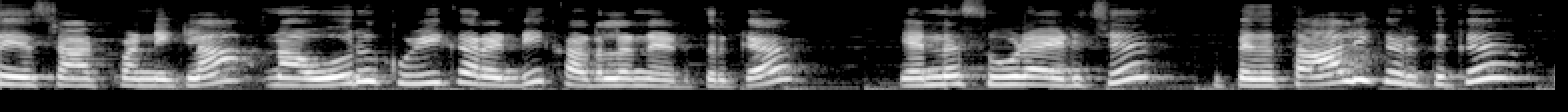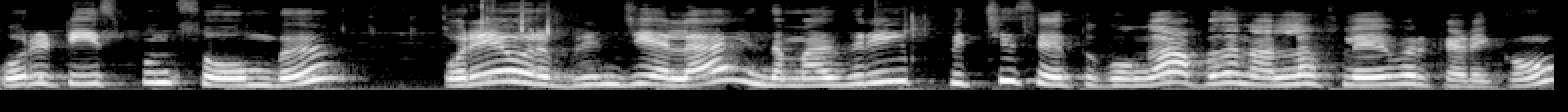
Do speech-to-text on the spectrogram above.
செய்ய ஸ்டார்ட் பண்ணிக்கலாம். நான் ஒரு குழிக்கரண்டி கடலெண்ணெய் எடுத்திருக்கேன். எண்ணெய் சூடாயிடுச்சு. இப்போ இதை தாளிக்கிறதுக்கு ஒரு டீஸ்பூன் சோம்பு ஒரே ஒரு பிரிஞ்சி இலை இந்த மாதிரி பிச்சு சேர்த்துக்கோங்க. அப்போ தான் நல்ல ஃப்ளேவர் கிடைக்கும்.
